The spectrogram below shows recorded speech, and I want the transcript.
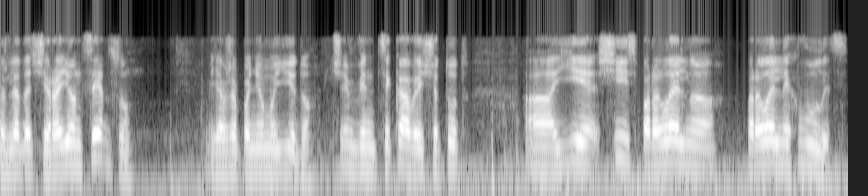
Що ж, глядачі, район Цинцу, я вже по ньому їду. Чим він цікавий, що тут є 6 паралельно, паралельних вулиць.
